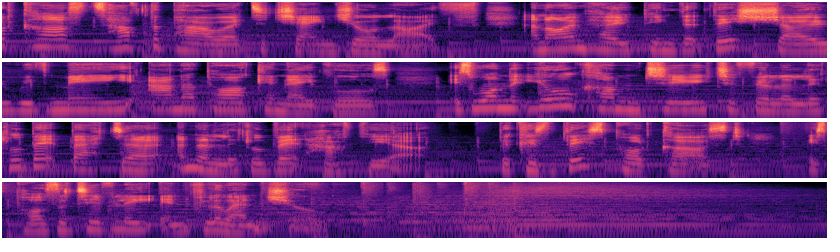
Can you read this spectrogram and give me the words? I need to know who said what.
Speaker 1: Podcasts have the power to change your life, and I'm hoping that this show with me, Anna Parker Naples, is one that you'll come to to feel a little bit better and a little bit happier, because this podcast is positively influential.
